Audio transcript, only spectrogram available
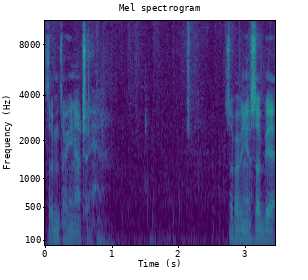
Zrobimy trochę inaczej. Zapewnię sobie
